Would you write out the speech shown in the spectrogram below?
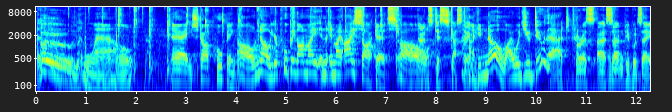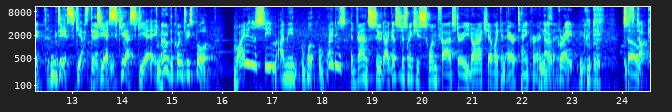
Boom. Wow. Hey, stop pooping. Oh no, you're pooping on my in, in my eye sockets. Oh. That's disgusting. I know. Why would you do that? or as uh, certain people would say, disgusting. Yes, yes. Oh, the coin tree sport. Why does it seem? I mean, wh- why does advanced suit? I guess it just makes you swim faster. You don't actually have like an air tank or anything. No, great. So- stuck.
